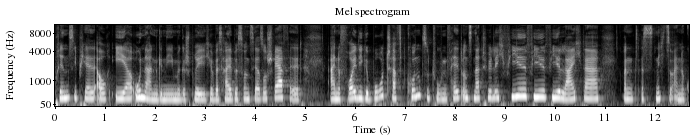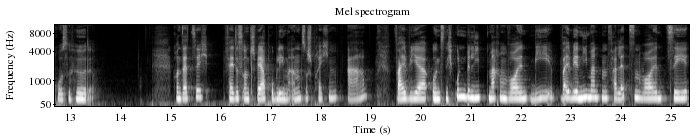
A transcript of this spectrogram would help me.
prinzipiell auch eher unangenehme Gespräche, weshalb es uns ja so schwer fällt. Eine freudige Botschaft kundzutun, fällt uns natürlich viel, viel, viel leichter und es ist nicht so eine große Hürde. Grundsätzlich fällt es uns schwer, Probleme anzusprechen. A, weil wir uns nicht unbeliebt machen wollen. B, weil wir niemanden verletzen wollen. C,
